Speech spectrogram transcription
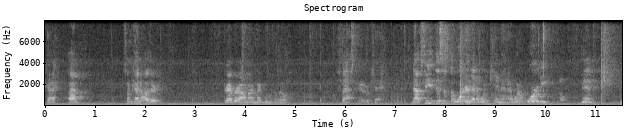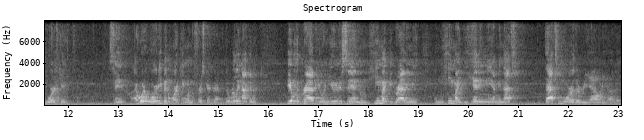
Okay. Um, some kind of other grab around, I might move a little faster. Okay. Now see, this is the order that it would have came in. I would have already been working. See, I would have already been working when the first guy grabbed me. They're really not going to be able to grab you in unison. He might be grabbing me, and he might be hitting me. I mean, that's that's more the reality of it.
